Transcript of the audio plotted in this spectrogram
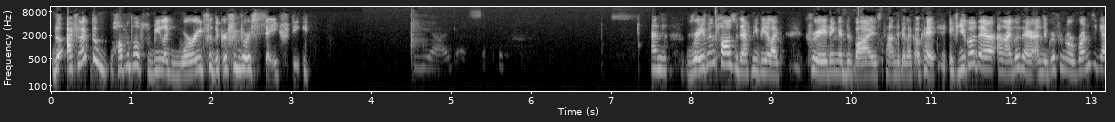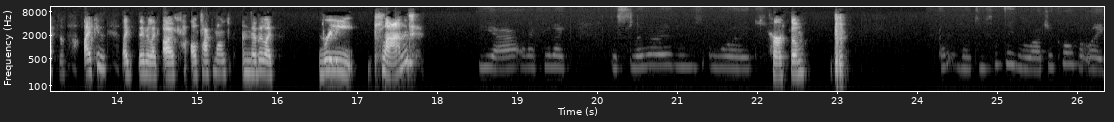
the, I feel like the Hufflepuffs would be like worried for the Gryffindor's safety. Yeah, I guess so. And Ravenclaws would definitely be like creating a devised plan to be like, okay, if you go there and I go there and the Gryffindor runs and gets them, I can like they'd be like, I'll, I'll attack them on, and they'll be like really planned, Yeah, and I feel like the Slytherins would. Hurt them. I don't know, do something logical, but like.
